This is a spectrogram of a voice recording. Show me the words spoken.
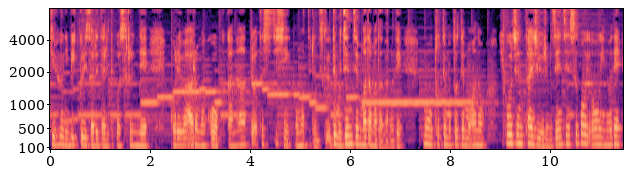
ていう風にびっくりされたりとかするんで、これはアロマ効果かなって私自身思ってるんですけど、でも全然まだまだなので、もうとてもとてもあの、標準体重よりも全然すごい多いので、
